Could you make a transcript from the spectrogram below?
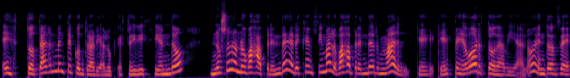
es totalmente contrario a lo que estoy diciendo, no solo no vas a aprender, es que encima lo vas a aprender mal, que, que es peor todavía, ¿no? Entonces,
